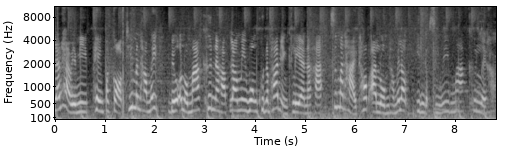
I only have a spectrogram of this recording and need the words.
แล้วแถมยังมีเพลงประกอบที่มันทำให้บิวอารมณ์มากขึ้นนะคะ เรามีวงคุณภาพอย่างเคลียร์นะคะ ซึ่งมาถ่ายทอดอารมณ์ทำให้เราอินกับซีรีส์มากขึ้นเลยค่ะ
